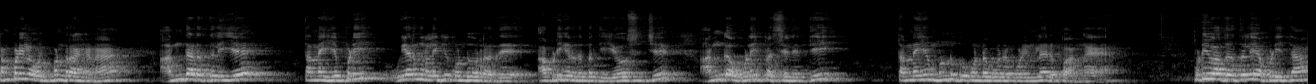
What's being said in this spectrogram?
கம்பெனியில் ஒர்க் பண்ணுறாங்கன்னா அந்த இடத்துலையே தன்னை எப்படி உயர்ந்த நிலைக்கு கொண்டு வர்றது அப்படிங்கிறத பற்றி யோசித்து அங்கே உழைப்பை செலுத்தி தன்னையே முன்னுக்கு கொண்டு வரக்கூடியவங்களே இருப்பாங்க. பிடிவாதத்துலேயும் அப்படித்தான்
